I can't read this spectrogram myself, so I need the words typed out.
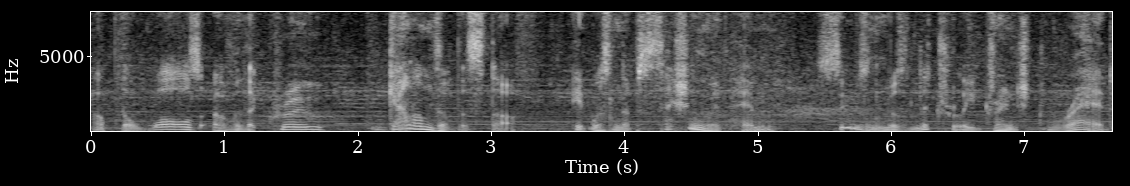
up the walls, over the crew, gallons of the stuff. It was an obsession with him. Susan was literally drenched red.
